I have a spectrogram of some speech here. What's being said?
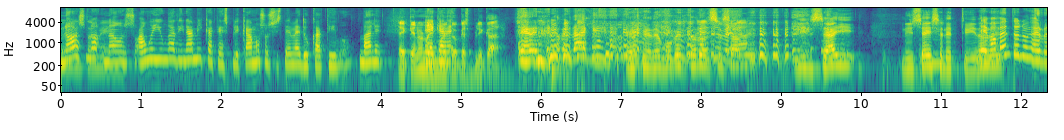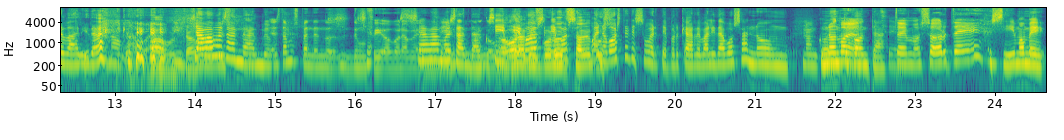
nós no, nos aún hai unha dinámica que explicamos o sistema educativo, vale? É que non hai moito que explicar. É, é, é verdade que É que de momento non se sabe nin se hai Nin sei selectividade. De momento non hai reválida. No. Ah, bueno. xa vamos andando. Estamos pendendo de un fío agora mesmo. Xa vamos sí. andando. Sí, agora vos, vos, vos, sabemos... Bueno, vos tedes suerte, porque a reválida vosa non, non, conta. non te bueno, conta. Sí. Temos sorte. Sí, mome,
